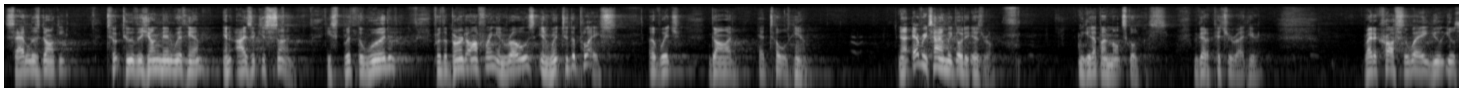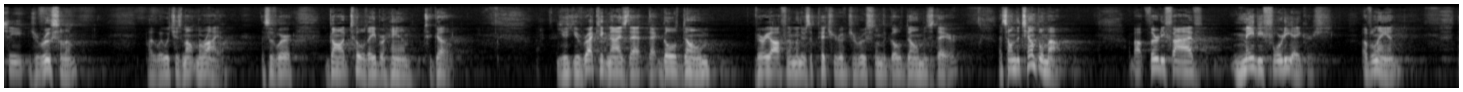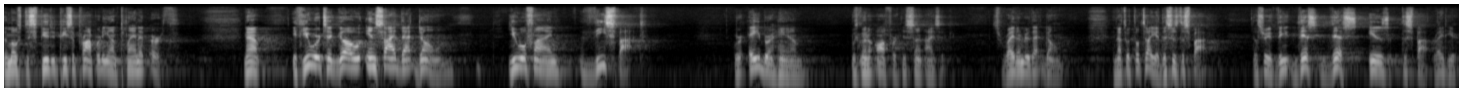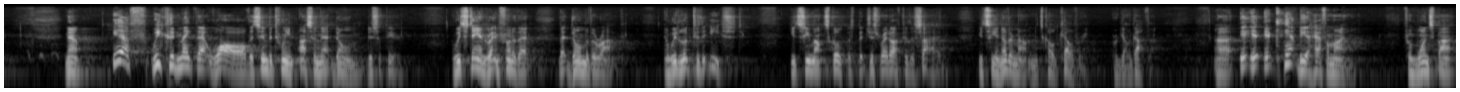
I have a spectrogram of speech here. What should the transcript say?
saddled his donkey, took two of his young men with him, and Isaac his son. He split the wood for the burnt offering and rose and went to the place of which God had told him. Now, every time we go to Israel, we get up on Mount Scopus. We've got a picture right here. Right across the way, you, you'll see Jerusalem, by the way, which is Mount Moriah. This is where God told Abraham to go. You, you recognize that, that gold dome. Very often, when there's a picture of Jerusalem, the gold dome is there. That's on the Temple Mount, about 35 maybe 40 acres of land, the most disputed piece of property on planet Earth. Now, if you were to go inside that dome, you will find the spot where Abraham was going to offer his son Isaac. It's right under that dome. And that's what they'll tell you. This is the spot. They'll show you the, this, this is the spot right here. Now, if we could make that wall that's in between us and that dome disappear, we'd stand right in front of that, that dome of the rock, and we'd look to the east. You'd see Mount Scopus, but just right off to the side, you'd see another mountain. It's called Calvary or Golgotha. Uh, it, it, it can't be a half a mile from one spot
